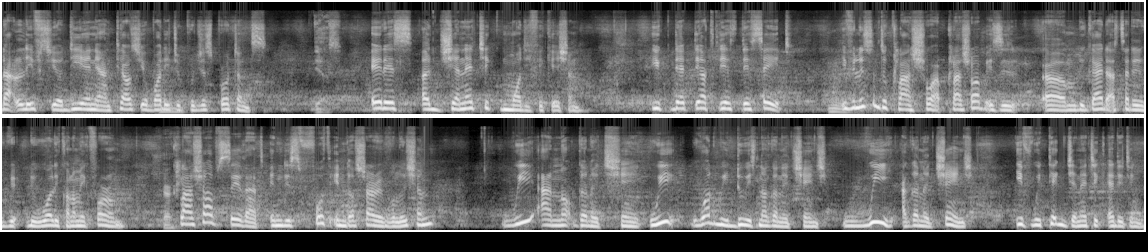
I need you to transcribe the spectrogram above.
that lifts your DNA and tells your body to produce proteins. yes. It is a genetic modification. You, they, they, they, say it. If you listen to Klaus Schwab, Klaus Schwab is the, um, the guy that started the World Economic Forum. Sure. Klaus Schwab say that in this fourth industrial revolution, we are not going to change. We what we do is not going to change. We are going to change if we take genetic editing,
